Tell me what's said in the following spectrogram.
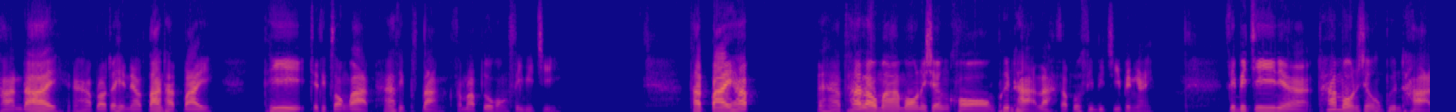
ผ่านได้นะครับเราจะเห็นแนวต้านถัดไปที่ 72 บาท 50 สตางค์สำหรับตัวของ CBG ถัดไปครับ นะครับถ้าเรามามองในเชิงของพื้นฐานล่ะสำหรับตัว CPG เป็นไง CPG เนี่ยถ้ามองในเชิงของพื้นฐาน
